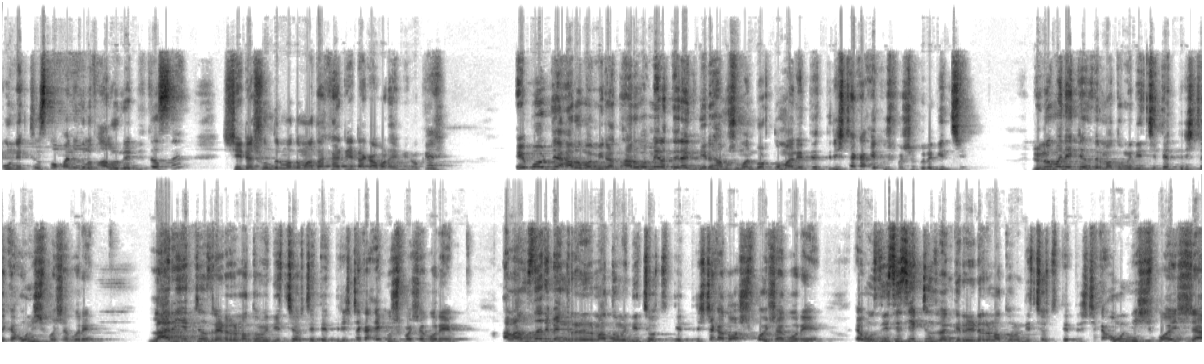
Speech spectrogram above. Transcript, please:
কোন এক্সচেঞ্জ কোম্পানিগুলো ভালো রেট দিতেছে, সেটা সুন্দর মতো মাথা খাটিয়ে টাকা পাঠাইবেন ওকে এ পর্যায়ে আরব আমিরাত আরব আমিরাতের এক দিরহাম সমান বর্তমানে তেত্রিশ টাকা একুশ পয়সা করে দিচ্ছে। লুলুমানি এক্সচেঞ্জের মাধ্যমে দিচ্ছে তেত্রিশ টাকা উনিশ পয়সা করে। লারি এক্সচেঞ্জ রেটের মাধ্যমে দিচ্ছে হচ্ছে তেত্রিশ টাকা একুশ পয়সা করে। আলানসারি ব্যাংক রেটের মাধ্যমে দিচ্ছে হচ্ছে তেত্রিশ টাকা দশ পয়সা করে। এবং জিসিসি এক্সচেঞ্জ ব্যাংকের রেটের মাধ্যমে দিচ্ছে হচ্ছে তেত্রিশ টাকা উনিশ পয়সা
